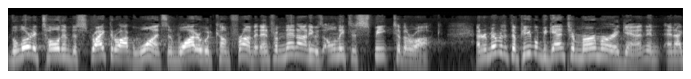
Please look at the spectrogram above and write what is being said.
the Lord had told him to strike the rock once and water would come from it. And from then on, he was only to speak to the rock. And remember that the people began to murmur again. And, and I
